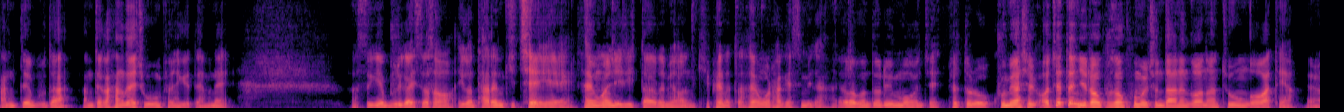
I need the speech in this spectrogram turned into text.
암대보다 암대가 상당히 좋은 편이기 때문에 쓰기에 무리가 있어서 이건 다른 기체에 사용할 일이 있다 그러면 킵해놨다 사용을 하겠습니다. 여러분들이 뭐 이제 별도로 구매하실 어쨌든 이런 구성품을 준다는 거는 좋은 것 같아요. 예,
